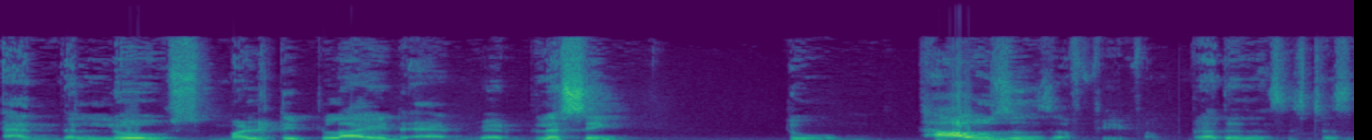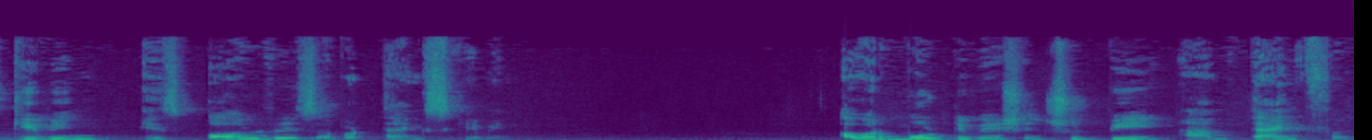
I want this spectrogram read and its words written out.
and the loaves multiplied and were blessing to thousands of people. Brothers and sisters, giving is always about thanksgiving. Our motivation should be I'm thankful,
